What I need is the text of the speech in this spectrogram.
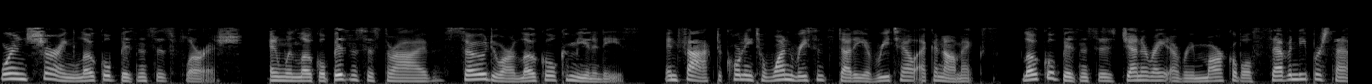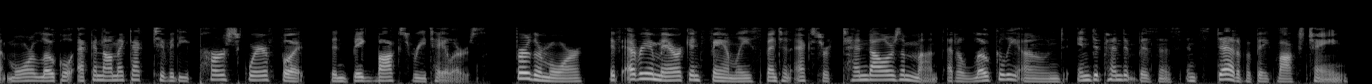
we're ensuring local businesses flourish. And when local businesses thrive, so do our local communities. In fact, according to one recent study of retail economics, Local businesses generate a remarkable 70% more local economic activity per square foot than big box retailers. Furthermore, if every American family spent an extra $10 a month at a locally owned, independent business instead of a big box chain,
